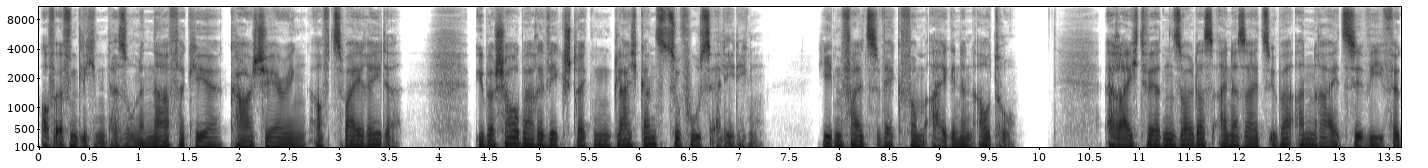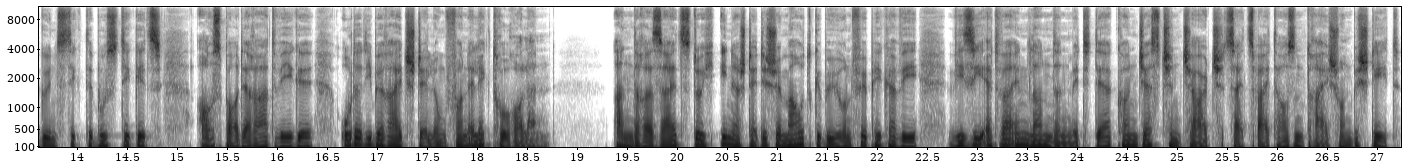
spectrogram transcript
Auf öffentlichen Personennahverkehr, Carsharing, auf zwei Räder. Überschaubare Wegstrecken gleich ganz zu Fuß erledigen jedenfalls weg vom eigenen Auto. Erreicht werden soll das einerseits über Anreize wie vergünstigte Bustickets, Ausbau der Radwege oder die Bereitstellung von Elektrorollern. Andererseits durch innerstädtische Mautgebühren für Pkw, wie sie etwa in London mit der Congestion Charge seit 2003 schon besteht.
